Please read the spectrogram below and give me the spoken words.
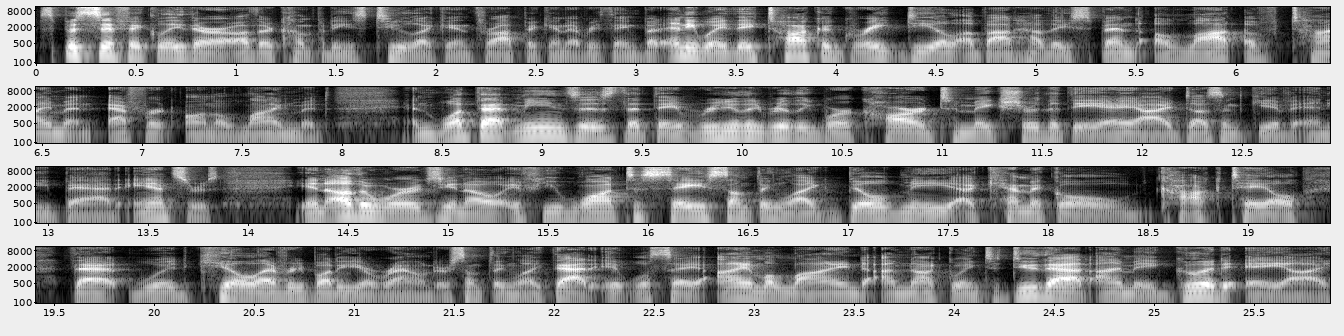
specifically, there are other companies too, like Anthropic and everything. But anyway, they talk a great deal about how they spend a lot of time and effort on alignment. And what that means is that they really, really work hard to make sure that the AI doesn't give any bad answers. In other words, you know, if you want to say something like, build me a chemical cocktail that would kill everybody around or something like that, it will say, I am aligned. I'm not going to do that. I'm a good AI.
